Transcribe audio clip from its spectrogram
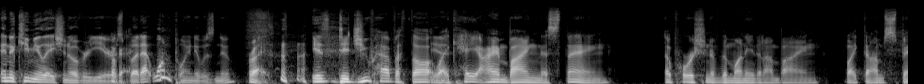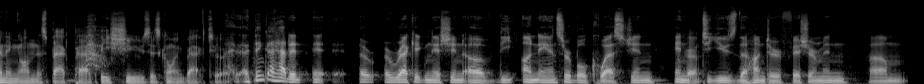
An accumulation over years, Okay. but at one point it was new. Right. is did you have a thought Yeah. like, hey, I am buying this thing, a portion of the money that I'm buying, like that I'm spending on this backpack, these shoes is going back to it. I think I had an, a, a recognition of the unanswerable question, and Okay. to use the hunter fisherman um,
